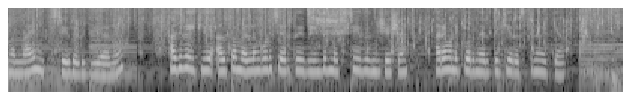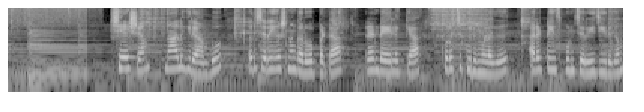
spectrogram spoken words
നന്നായി മിക്സ് ചെയ്തെടുക്കുകയാണ്. അതിലേക്ക് അല്പം വെള്ളം കൂടി ചേർത്ത് വീണ്ടും മിക്സ് ചെയ്തതിന് ശേഷം അരമണിക്കൂർ നേരത്തേക്ക് റെസ്റ്റിന് വെക്കാം. ശേഷം നാല് ഗ്രാമ്പു ഒരു ചെറിയ കഷ്ണം കറുവപ്പട്ട രണ്ട് ഏലക്ക കുറച്ച് കുരുമുളക് അര ടീസ്പൂൺ ചെറിയ ജീരകം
